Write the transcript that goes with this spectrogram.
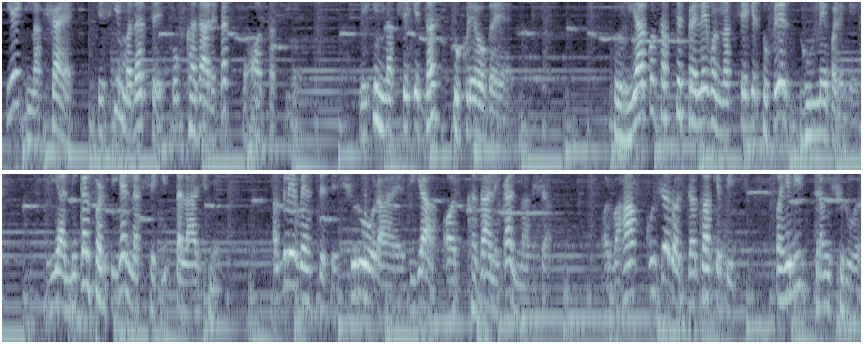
कि एक नक्शा है जिसकी मदद से वो खजाने तक पहुँच सकती है। लेकिन नक्शे के दस टुकड़े हो गए हैं। तो रिया को सबसे पहले वो नक्शे के टुकड़े ढूँढने पड़ेंगे। रिया निकल पड़ती है नक्शे की तलाश में। अगले वेस्ते से शुरू हो रहा है रिया और खजाने का नक्शा। और वहाँ कुशल और जगह के बीच पहली जंग शुरू है।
